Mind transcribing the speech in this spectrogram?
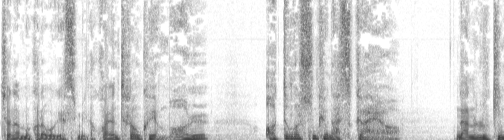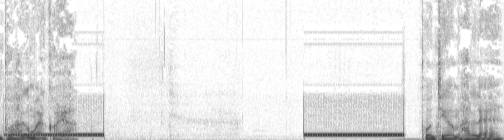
전화 한번 걸어보겠습니다. 과연 트렁크에 뭘 어떤 걸 숨겨놨을까요? 나는 루킹포 하고 말 거야. 본팅 한번 할래?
